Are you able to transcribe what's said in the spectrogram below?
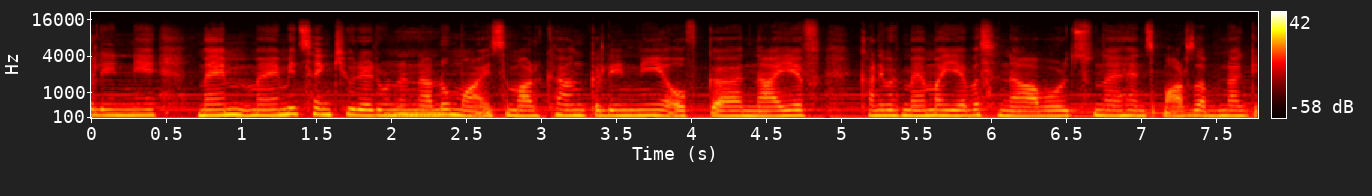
կլինի, մեմից են քյուրեր ունենալու Մայիսը Մարկյան կլինի, ով նաեւ քանի որ մեմը եւս հնարավորություն է հենց մարզաբնակ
